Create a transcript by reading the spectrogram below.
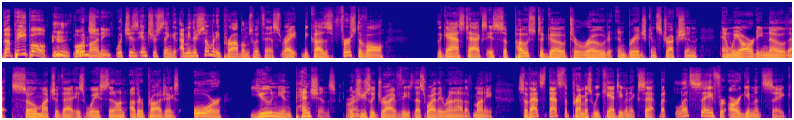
the people more Which- money. Which is interesting. I mean, there's so many problems with this, right? Because first of all, the gas tax is supposed to go to road and bridge construction, and we already know that so much of that is wasted on other projects or union pensions, which Right. usually drive these. That's why they run out of money. So that's that's the premise we can't even accept. But let's say, for argument's sake,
